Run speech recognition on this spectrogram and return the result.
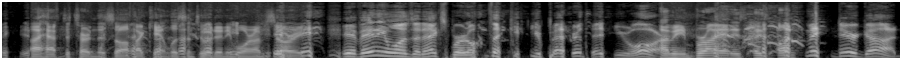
I have to turn this off. I can't listen to it anymore. I'm sorry. if anyone's an expert on thinking you're better than you are, I mean, Brian is, is on. I mean, dear God,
